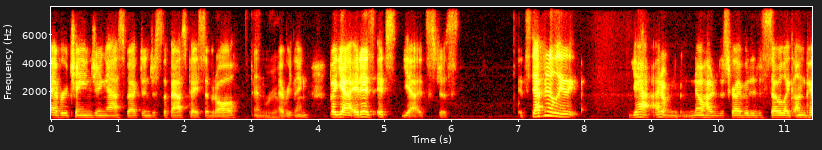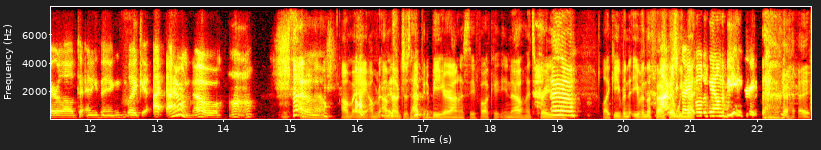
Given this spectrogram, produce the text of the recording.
ever changing aspect and just the fast pace of it all and everything. But yeah, it is. It's yeah, it's just, it's definitely, yeah. I don't even know how to describe it. It is so like unparalleled to anything. Like I, I don't know. Uh-uh. I don't know. Uh, I'm, hey, I'm, I'm not just happy to be here. Honestly, fuck it. You know, it's crazy. Like even, even the fact I'm that we grateful met. to be on the beat great. hey,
